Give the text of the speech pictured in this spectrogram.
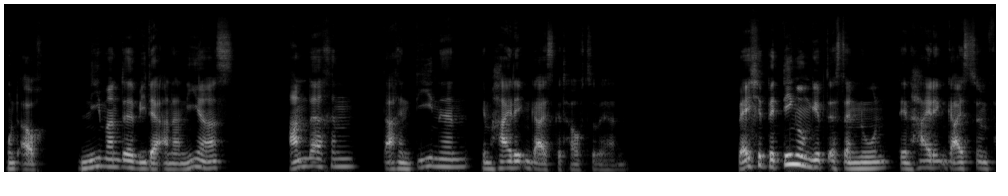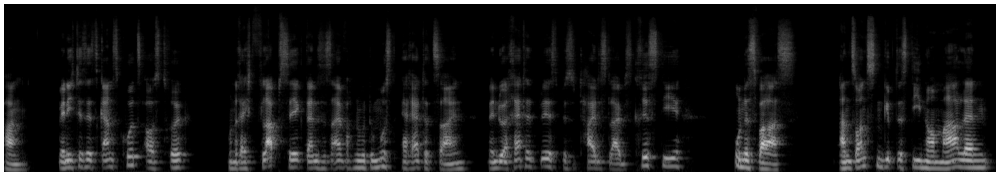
und auch niemande wie der Ananias anderen darin dienen, im Heiligen Geist getauft zu werden. Welche Bedingungen gibt es denn nun, den Heiligen Geist zu empfangen? Wenn ich das jetzt ganz kurz ausdrücke und recht flapsig, dann ist es einfach nur, du musst errettet sein. Wenn du errettet bist, bist du Teil des Leibes Christi und es war's. Ansonsten gibt es die normalen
